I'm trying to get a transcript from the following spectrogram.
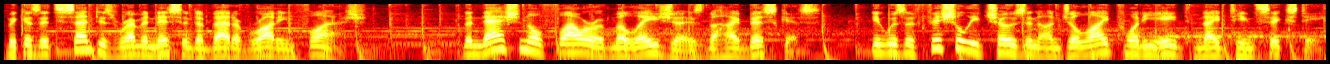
because its scent is reminiscent of that of rotting flesh. The national flower of Malaysia is the hibiscus. It was officially chosen on July 28, 1960.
